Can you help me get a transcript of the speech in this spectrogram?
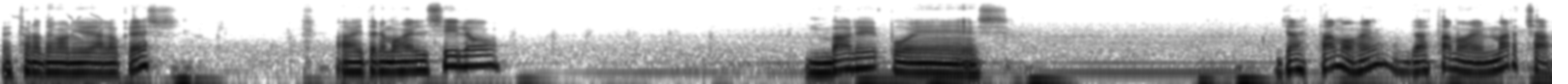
Esto no tengo ni idea lo que es. Ahí tenemos el silo. Vale, pues... Ya estamos, ¿eh? Ya estamos en marcha.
